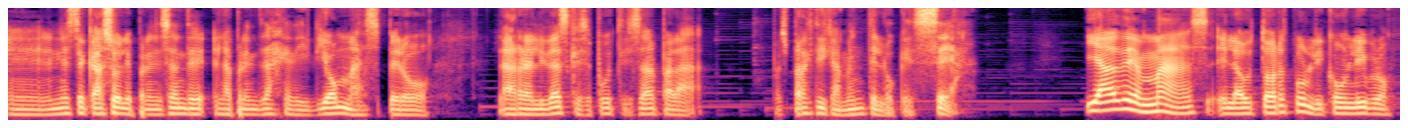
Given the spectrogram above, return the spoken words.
En este caso el aprendizaje, de, idiomas, pero la realidad es que se puede utilizar para pues prácticamente lo que sea. Y además el autor publicó un libro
